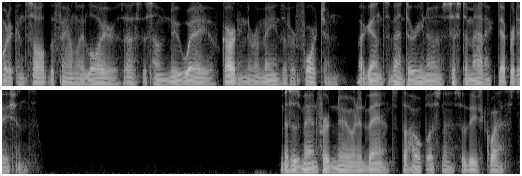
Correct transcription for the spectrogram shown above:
or to consult the family lawyers as to some new way of guarding the remains of her fortune against Venturino's systematic depredations. Mrs. Manford knew in advance the hopelessness of these quests.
